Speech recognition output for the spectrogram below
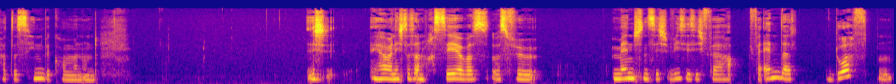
hat das hinbekommen und ich, ja, wenn ich das einfach sehe, was, was für Menschen sich, wie sie sich ver, verändert durften,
